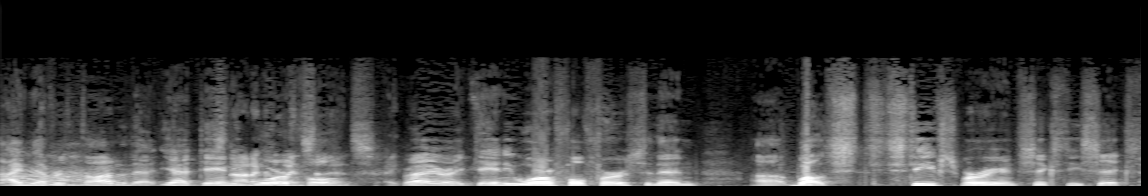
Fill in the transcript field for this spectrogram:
I never thought of that. Yeah, Danny not a Wuerffel. coincidence. I- Right, right. Danny Wuerffel first, and then, uh, well, S- Steve Spurrier in '66.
